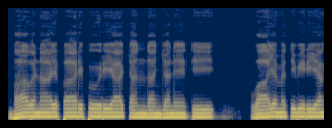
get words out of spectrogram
භාවනාය පාරිපූර්යා චන්දං ජනේති වායමති විරියං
